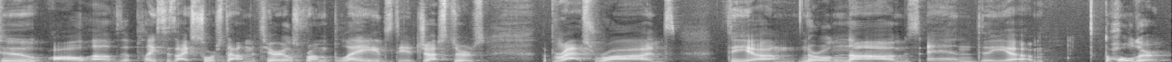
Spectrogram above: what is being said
to all of the places I sourced out materials from, blades, the adjusters, the brass rods, the um, knurled knobs, and the, um, the holder,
